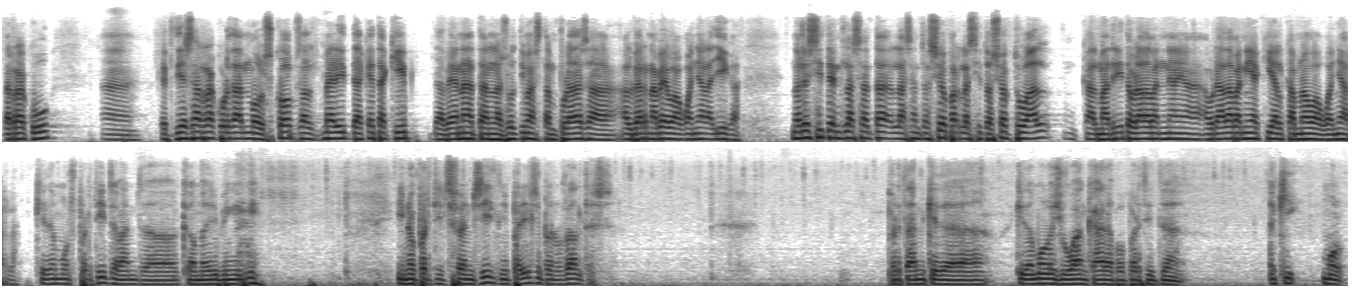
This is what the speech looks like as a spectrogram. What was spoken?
de RAC1. Uh, aquests dies has recordat molts cops el mèrit d'aquest equip d'haver anat en les últimes temporades a, al Bernabéu a guanyar la Lliga. No sé si tens la, la sensació per la situació actual que el Madrid haurà de venir, haurà de venir aquí al Camp Nou a guanyar-la. Queden molts partits abans de que el Madrid vingui aquí. I no partits senzills, ni per ells ni per nosaltres. Per tant, queda, queda molt a jugar encara pel partit de... aquí, molt.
